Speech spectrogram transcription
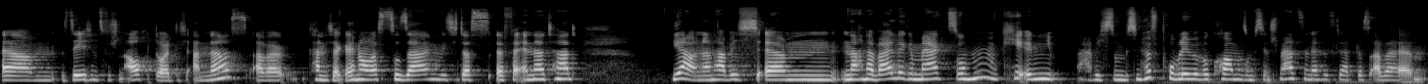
Ähm, sehe ich inzwischen auch deutlich anders, aber kann ich ja gleich noch was zu sagen, wie sich das äh, verändert hat. Ja, und dann habe ich ähm, nach einer Weile gemerkt, so, hm, okay, irgendwie habe ich so ein bisschen Hüftprobleme bekommen, so ein bisschen Schmerzen in der Hüfte, habe das aber ähm,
